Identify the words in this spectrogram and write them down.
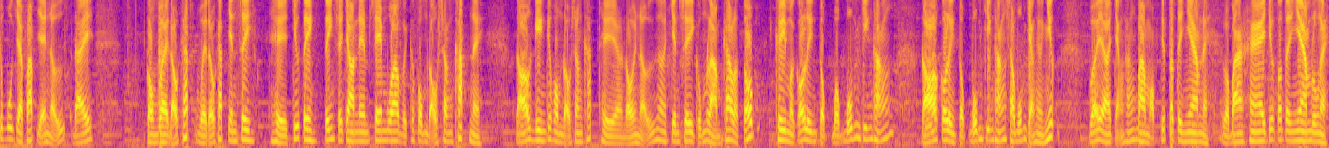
Cúp quốc gia Pháp giải nữ. Đấy. Còn về đội khách về đội khách Chelsea thì trước tiên tiến sẽ cho anh em xem qua về cái phong độ sân khách này. Đó riêng cái phong độ sân khách thì đội nữ Chelsea cũng làm khá là tốt. Khi mà có liên tục một bốn chiến thắng đó có liên tục 4 chiến thắng sau 4 trận gần nhất với uh, trận thắng 3-1 trước Tottenham này rồi 3-2 trước Tottenham luôn này.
